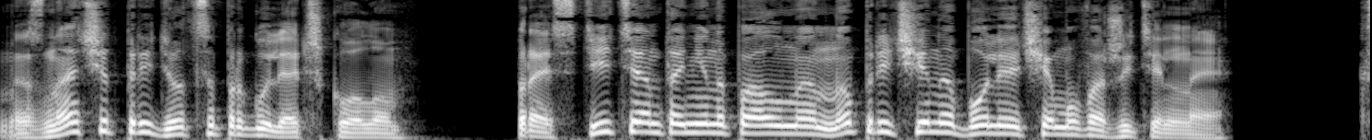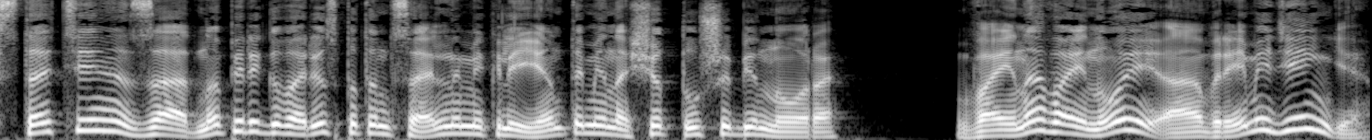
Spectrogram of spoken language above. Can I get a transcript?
Значит, придется прогулять школу. Простите, Антонина Павловна, но причина более чем уважительная. Кстати, заодно переговорю с потенциальными клиентами насчет туши Бинора. Война войной, а время – деньги.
